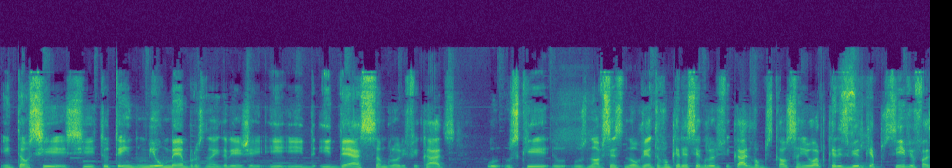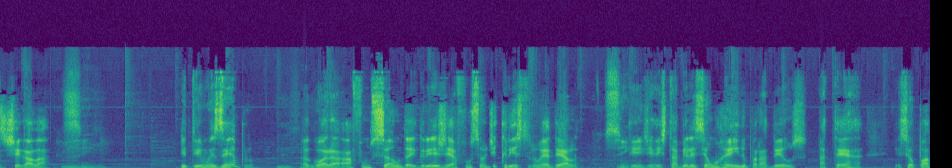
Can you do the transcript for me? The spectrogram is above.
Então, se, se tu tem mil membros na igreja e, e, e dez são glorificados, os que os 990 vão querer ser glorificados, vão buscar o Senhor, porque eles viram que é possível fazer, chegar lá. Sim. E tem um exemplo. Agora, a função da igreja é a função de Cristo, não é dela. Entende? É estabelecer um reino para Deus na terra. Esse é o, pa-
